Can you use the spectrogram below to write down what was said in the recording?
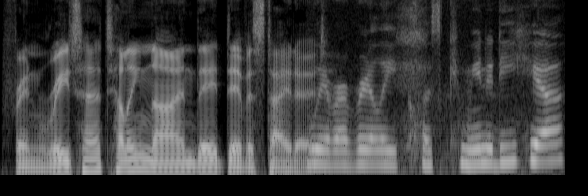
Friend Rita telling Nine they're devastated. We're a really close community here.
